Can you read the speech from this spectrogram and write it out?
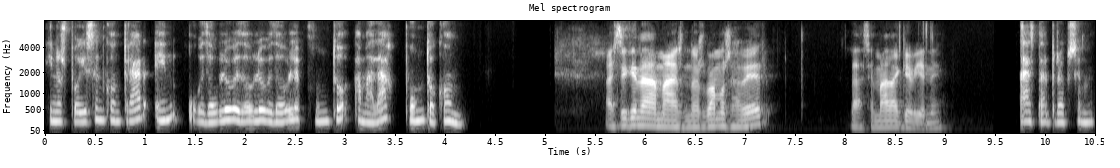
y nos podéis encontrar en www.amadag.com. Así que nada más, nos vamos a ver la semana que viene. Hasta el próximo.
